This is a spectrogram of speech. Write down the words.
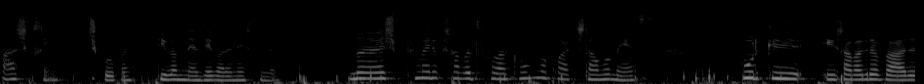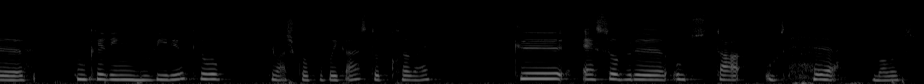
Acho que sim, desculpem, tive amnésia agora neste momento. Mas primeiro eu gostava de falar como o meu quarto está uma mess, porque eu estava a gravar eh, um bocadinho do vídeo que eu, eu acho que vou publicar, se tudo correr bem, que é sobre o, tuta, o, bolas,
